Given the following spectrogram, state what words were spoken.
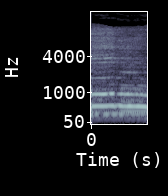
Oh.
